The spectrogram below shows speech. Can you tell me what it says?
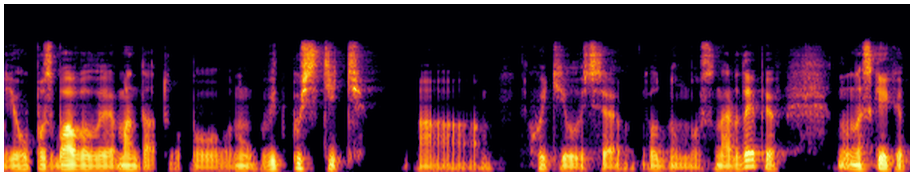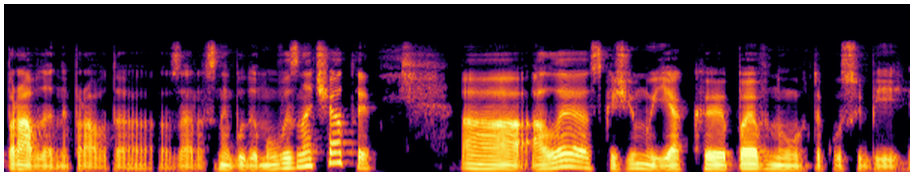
його позбавили мандату, бо ну відпустіть. А, хотілося одному з нардепів. Ну наскільки правда, неправда, зараз не будемо визначати. А, але, скажімо, як е, певну таку собі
